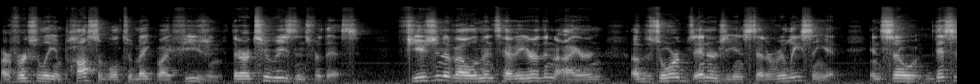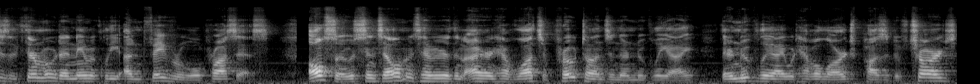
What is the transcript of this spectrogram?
are virtually impossible to make by fusion. There are two reasons for this. Fusion of elements heavier than iron absorbs energy instead of releasing it, and so this is a thermodynamically unfavorable process. Also, since elements heavier than iron have lots of protons in their nuclei, their nuclei would have a large positive charge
